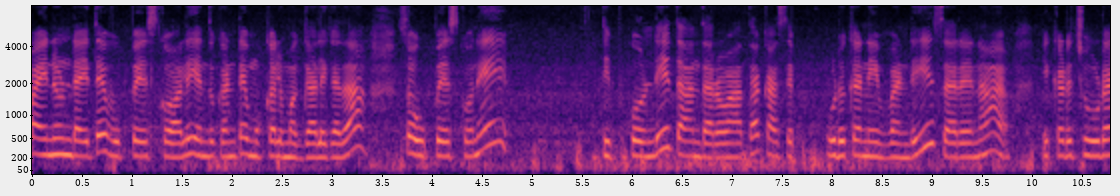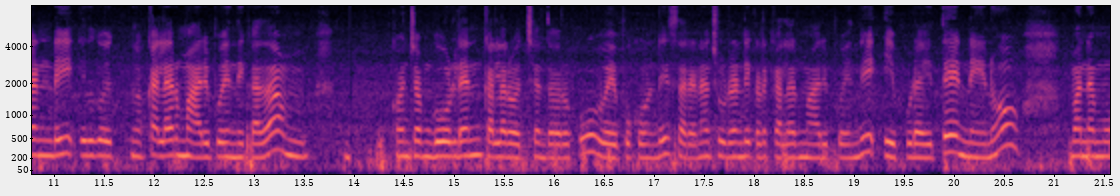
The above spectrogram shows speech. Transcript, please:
పైనుండి అయితే ఉప్పు వేసుకోవాలి. ఎందుకంటే ముక్కలు మగ్గాలి కదా. సో ఉప్పు వేసుకొని తిప్పుకోండి. దాని తర్వాత కాసేపు ఉడకనివ్వండి. సరేనా? ఇక్కడ చూడండి. ఇదిగో కలర్ మారిపోయింది కదా. కొంచెం గోల్డెన్ కలర్ వచ్చేంత వరకు వేపుకోండి. సరేనా? చూడండి ఇక్కడ కలర్ మారిపోయింది. ఇప్పుడైతే నేను మనము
